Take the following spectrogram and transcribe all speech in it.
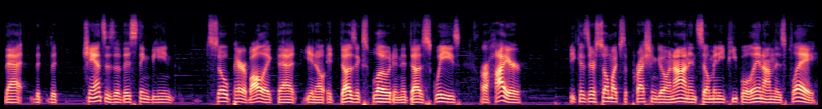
that the, the chances of this thing being so parabolic that, you know, it does explode and it does squeeze are higher because there's so much suppression going on and so many people in on this play.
